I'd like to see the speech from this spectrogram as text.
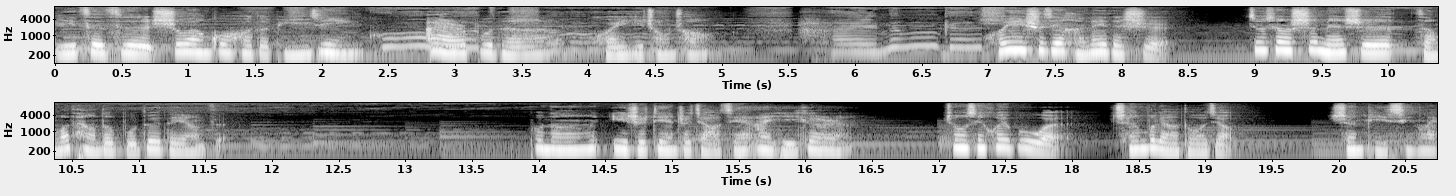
一次次失望过后的平静，爱而不得。回忆重重，回忆是件很累的事，就像失眠时怎么躺都不对的样子。不能一直踮着脚尖爱一个人，重心会不稳，撑不了多久，身疲心累。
